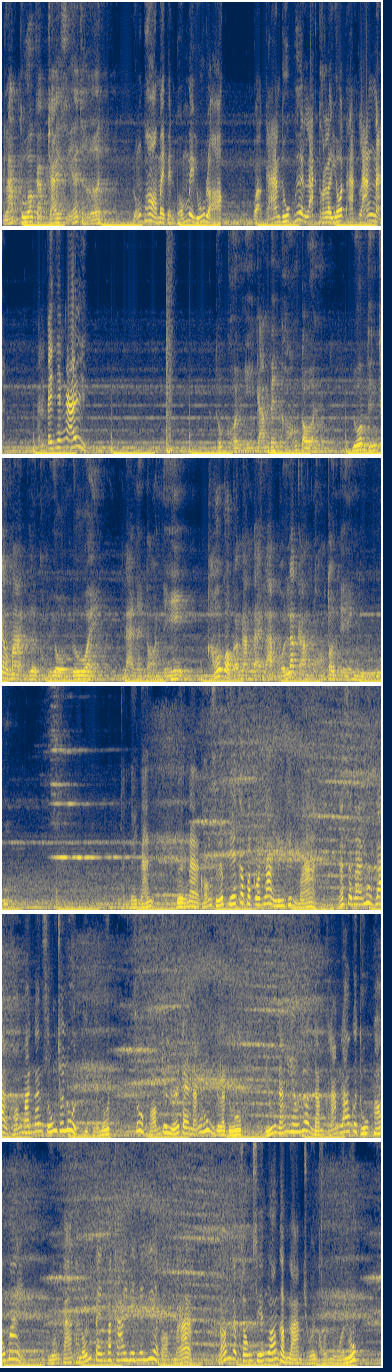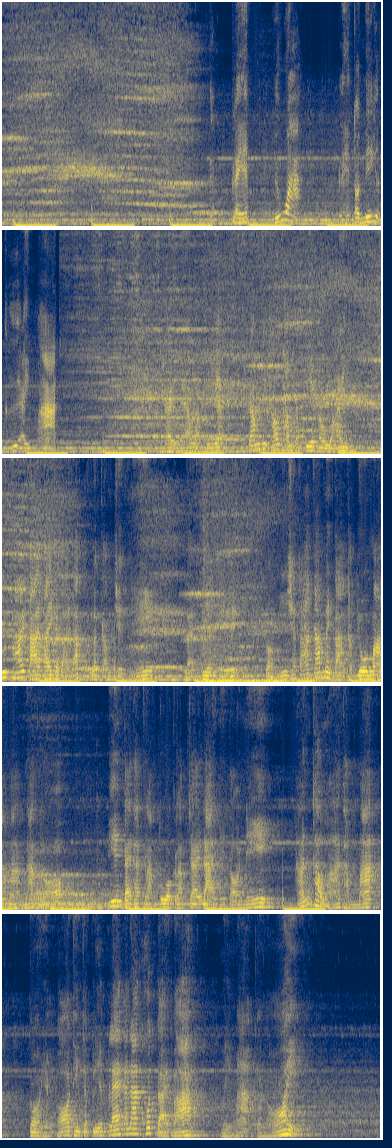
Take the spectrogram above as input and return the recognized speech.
กลับตัวกลับใจเสียเถิด หลวงพ่อไม่เป็นผมไม่รู้หรอก ว่าการถูกเพื่อนลักทรยศหักหลังน่ะ มันเป็นยังไง ทุกคนมีกรรมเป็นของตน รวมถึงเจ้ามาดเพื่อนของโยมด้วย และในตอนนี้ เขาก็กำลังได้รับผลกรรมของตนเองอยู่ทันใดนั้นเบื้องหน้าของเสือเปียกก็ปรากฏร่างหนึ่งขึ้นมา ลักษณะรูปร่างของมันนั้นสูงชะลูดผิดมนุษย์ สู้ผอมจนเหลือแต่หนังหุ้มกระดูกผิวหนังเหี่ยวย่นดำคล้ำแล้วก็ถูกเผาไหม้ ดวงตาถลนเป่งประกายเย็นเยียบออกมาร้องกับส่งเสียงร้องคำรามชวนขนหัวลุก เปรตหรือว่า เปรตตนนี้ก็คือไอ้มาดใช่แล้วล่ะเปียกรรมที่เขาทำกับเปียกเอาไว้ สุดท้ายตายไปก็ได้รับผลกรรมเช่นนี้ และเปียกเอง ก็มีชะตากรรมไม่ต่างกับโยมมาดมากนักหรอก เพียงแต่ถ้ากลับตัวกลับใจได้ในตอนนี้ หันเข้าหาธรรมะ ก็ยังพอที่จะเปลี่ยนแปลงอนาคตได้บ้าง ไม่มากก็น้อย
